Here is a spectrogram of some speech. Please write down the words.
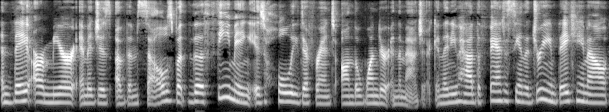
and they are mirror images of themselves, but the theming is wholly different on the Wonder and the Magic. And then you had the Fantasy and the Dream, they came out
